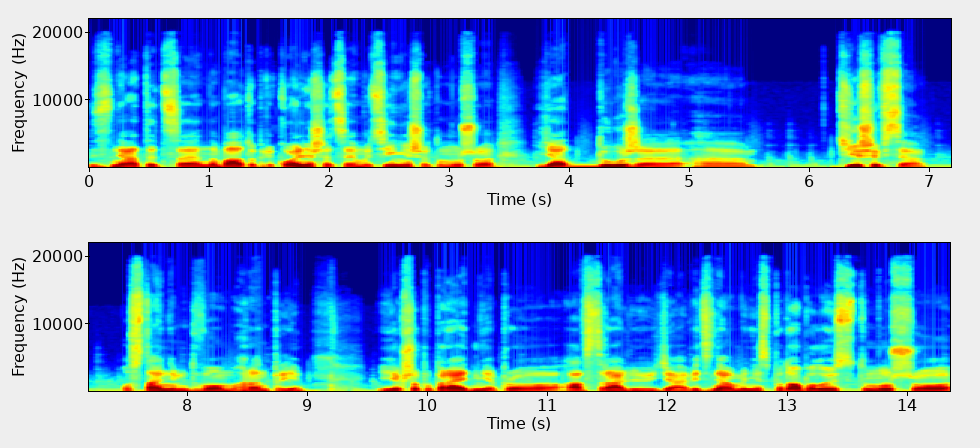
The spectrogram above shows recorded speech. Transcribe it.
зняти це набагато прикольніше, це емоційніше, тому що я дуже е, тішився останнім двом гран-прі. І якщо попереднє про Австралію я відзняв, мені сподобалось, тому що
